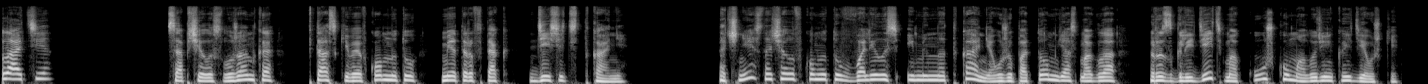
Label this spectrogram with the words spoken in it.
«Платье!» — сообщила служанка, втаскивая в комнату метров так десять ткани. Точнее, сначала в комнату ввалилась именно ткань, а уже потом я смогла разглядеть макушку молоденькой девушки.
